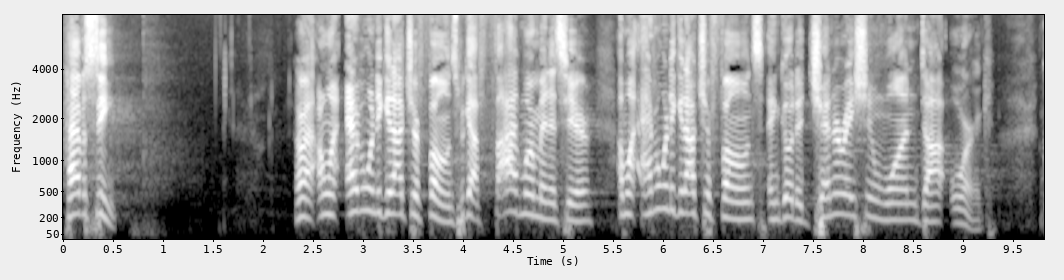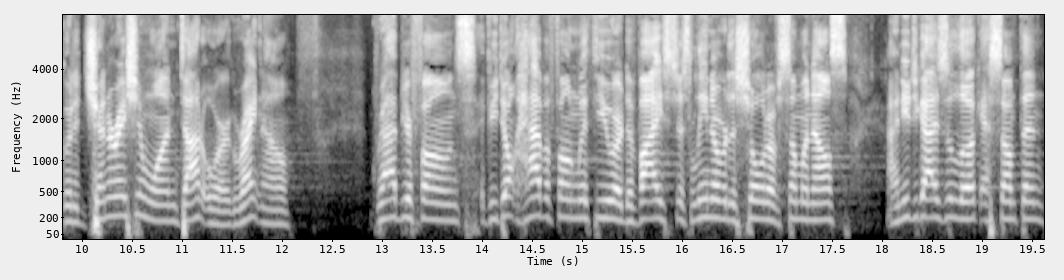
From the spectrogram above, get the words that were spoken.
Have a seat. All right, I want everyone to get out your phones. We got five more minutes here. I want everyone to get out your phones and go to generation1.org. Go to generation1.org right now. Grab your phones. If you don't have a phone with you or a device, just lean over the shoulder of someone else. I need you guys to look at something.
